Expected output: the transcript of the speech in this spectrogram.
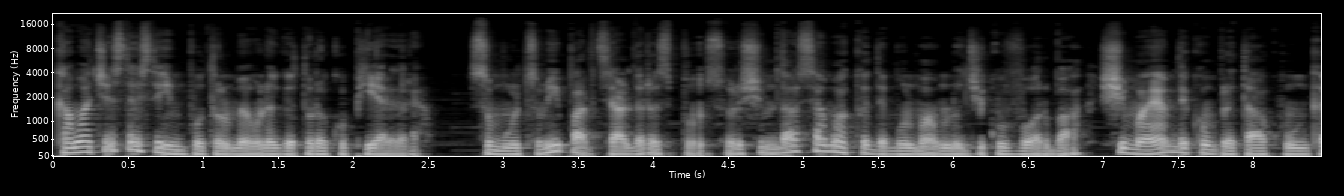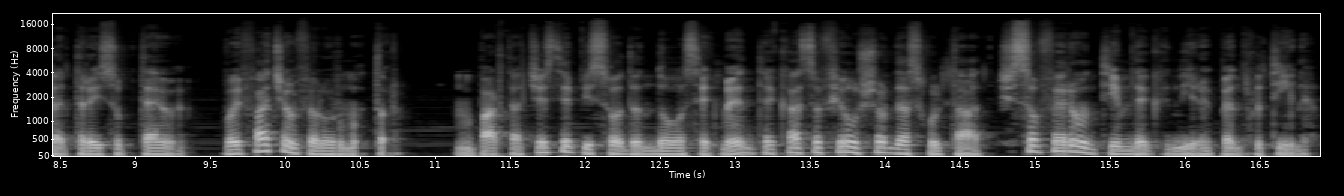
Cam acesta este inputul meu în legătură cu pierderea. Sunt mulțumit parțial de răspunsuri și îmi dau seama cât de mult m-am lungit cu vorba și mai am de completat cu încă trei subteme. Voi face în felul următor. Împart acest episod în două segmente ca să fie ușor de ascultat și să ofere un timp de gândire pentru tine.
